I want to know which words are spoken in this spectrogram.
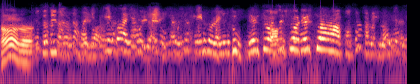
Oh ah, I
